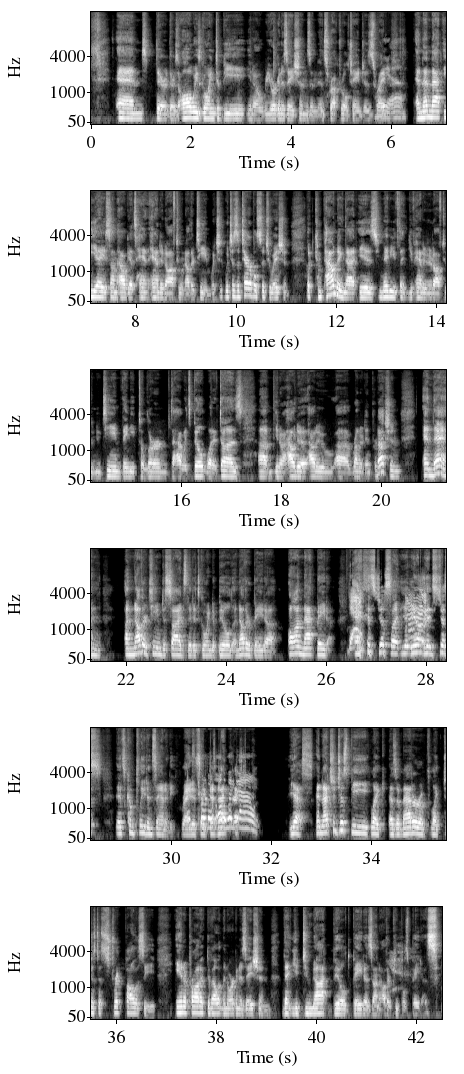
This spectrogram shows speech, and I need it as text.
and there there's always going to be you know reorganizations and, and structural changes oh, right? oh, yeah. and then that ea somehow gets hand, handed off to another team which which is a terrible situation. But compounding that is maybe if you've handed it off to a new team they need to learn how it's built what it does um, you know how to how to uh, run it in production. And then another team decides that it's going to build another beta on that beta. Yes. And it's just like you, you know it's just it's complete insanity, right? It's, it's like that, all the way that, down. Yes, and that should just be like as a matter of like just a strict policy in a product development organization that you do not build betas on other people's betas.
